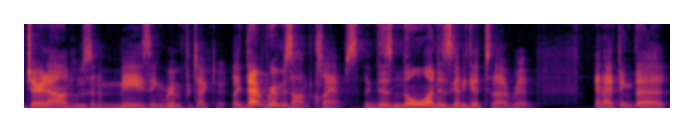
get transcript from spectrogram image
Jarrett Allen, who's an amazing rim protector. Like that rim is on clamps. Like there's no one is gonna get to that rim. And I think that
